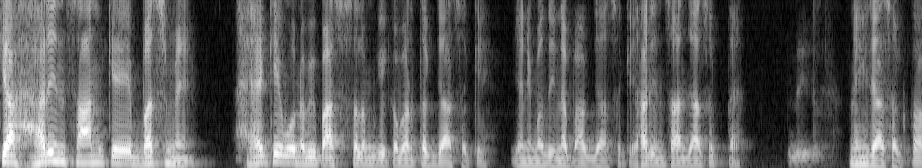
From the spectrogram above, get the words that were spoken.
क्या हर इंसान के बस में है कि वो नबी पाक वसल्लम की कब्र तक जा सके यानी मदीना पाक जा सके? हर इंसान जा सकता है? नहीं नहीं जा सकता।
